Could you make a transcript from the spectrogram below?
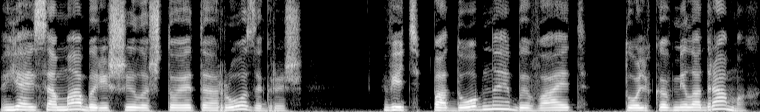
Я и сама бы решила, что это розыгрыш, ведь подобное бывает только в мелодрамах.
